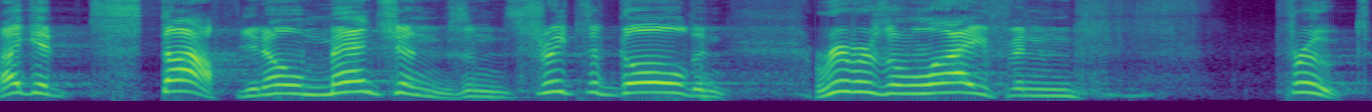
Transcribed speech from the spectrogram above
I get stuff, you know, mansions and streets of gold and rivers of life and fruit.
